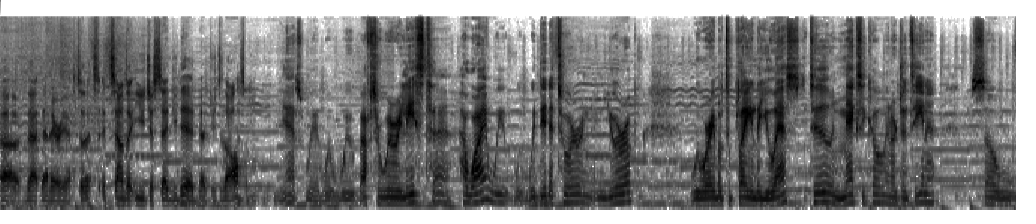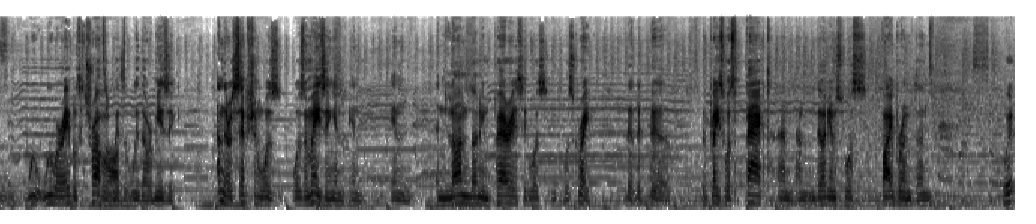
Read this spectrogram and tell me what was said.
uh, that that area. So that's it sounds like you just said you did, that which is awesome. Yes, we, we, we after we released uh, Hawaii, we, we, we did a tour in, in Europe. We were able to play in the U.S. too, in Mexico, in Argentina. So we, we were able to travel awesome. with with our music, and the reception was was amazing. In in in, in London, in Paris, it was it was great. The the, the, the place was packed, and, and the audience was vibrant, and We're,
